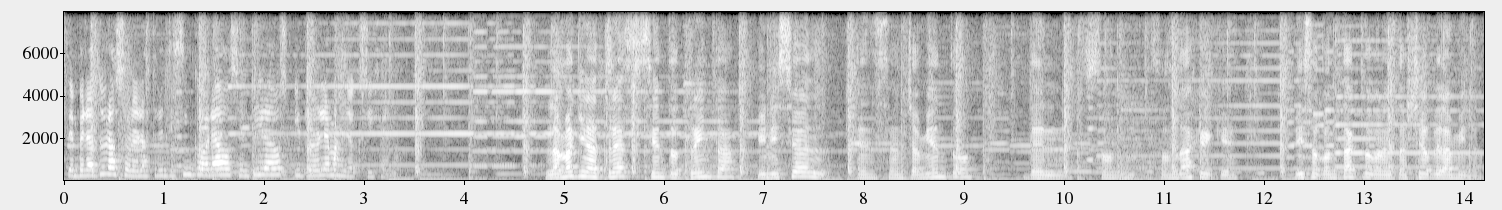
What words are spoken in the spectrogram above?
temperaturas sobre los 35 grados centígrados y problemas de oxígeno. La máquina 3130 inició el ensanchamiento del son- sondaje que hizo contacto con el taller de la mina,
